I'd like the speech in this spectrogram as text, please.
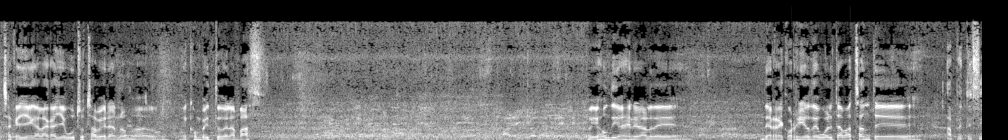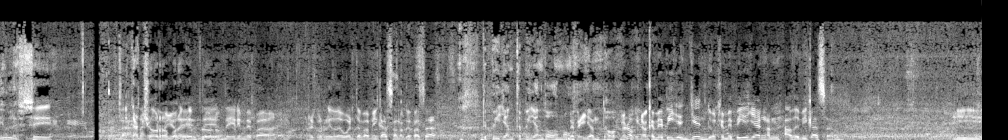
hasta que llega a la calle Bustos Tavera, ¿no? al, al convento de la Paz. Hoy es un día en general de, de recorridos de vuelta bastante Apetecibles. Sí. La El cachorro, yo por ejemplo, de, ¿no? de irme para recorrido de vuelta para mi casa. Lo que pasa, Te pillan, te pillan dos, ¿no? me pillan dos. No, no, que no es que me pillen yendo, es que me pillan al lado de mi casa. ¿no? Y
